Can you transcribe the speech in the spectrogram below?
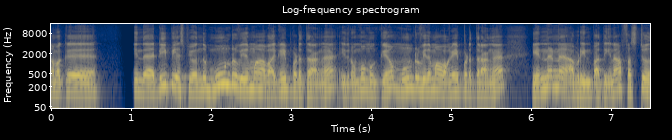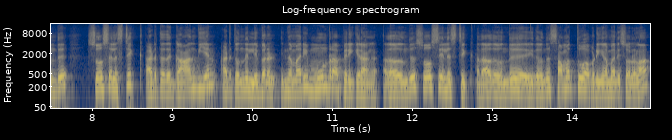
நமக்கு இந்த டிபிஎஸ்பி வந்து மூன்று விதமாக வகைப்படுத்துகிறாங்க இது ரொம்ப முக்கியம். மூன்று விதமாக வகைப்படுத்துகிறாங்க என்னென்ன அப்படின்னு பார்த்தீங்கன்னா ஃபர்ஸ்ட் வந்து சோசியலிஸ்டிக் அடுத்தது காந்தியன் அடுத்து வந்து லிபரல் இந்த மாதிரி மூன்றாக பிரிக்கிறாங்க. அதாவது வந்து சோசியலிஸ்டிக் அதாவது வந்து இது வந்து சமத்துவம் அப்படிங்கிற மாதிரி சொல்லலாம்.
